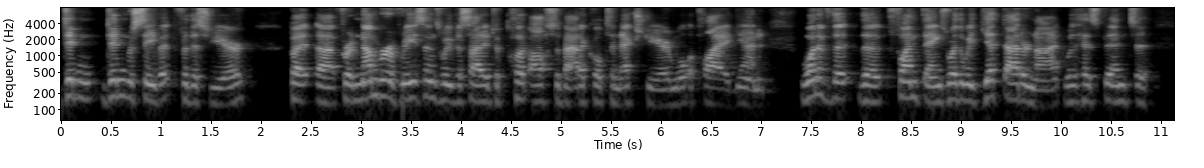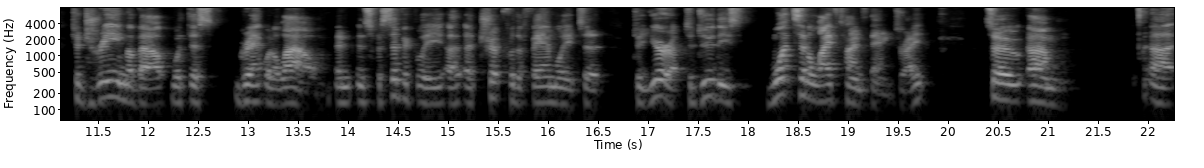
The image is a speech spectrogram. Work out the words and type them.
didn't, didn't receive it for this year. But uh, for a number of reasons, we've decided to put off sabbatical to next year and we'll apply again. One of the, the fun things, whether we get that or not, has been to, to dream about what this grant would allow, and, and specifically a, a trip for the family to, to Europe to do these once in a lifetime things, right? So, um, uh,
